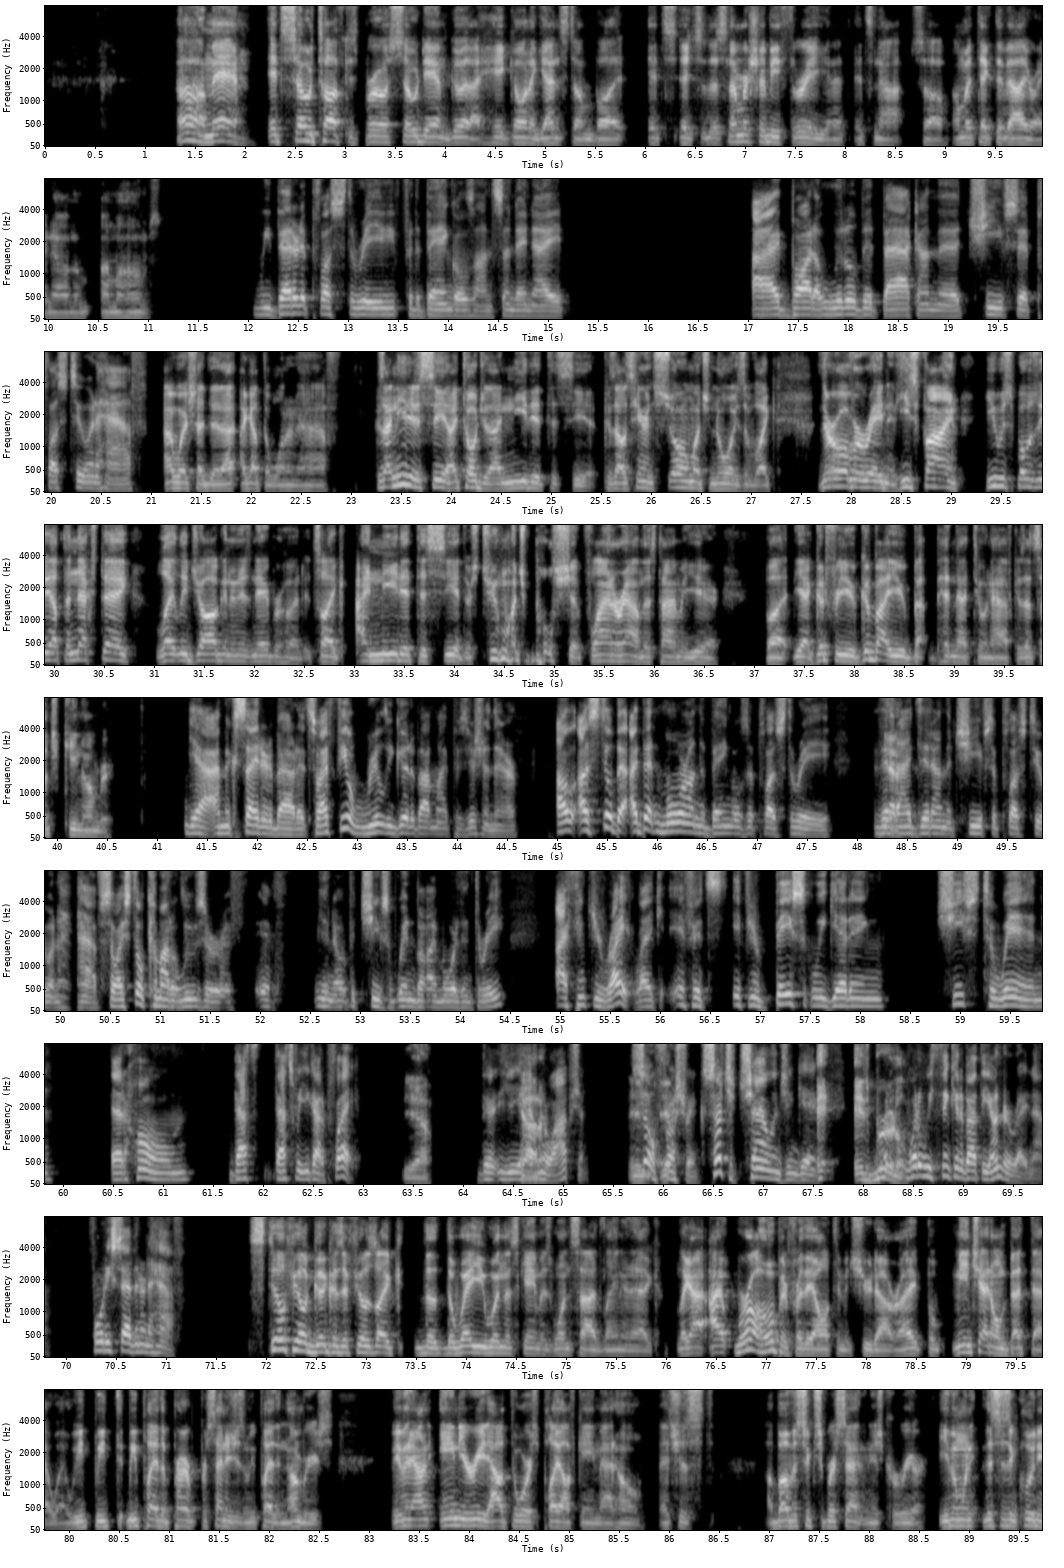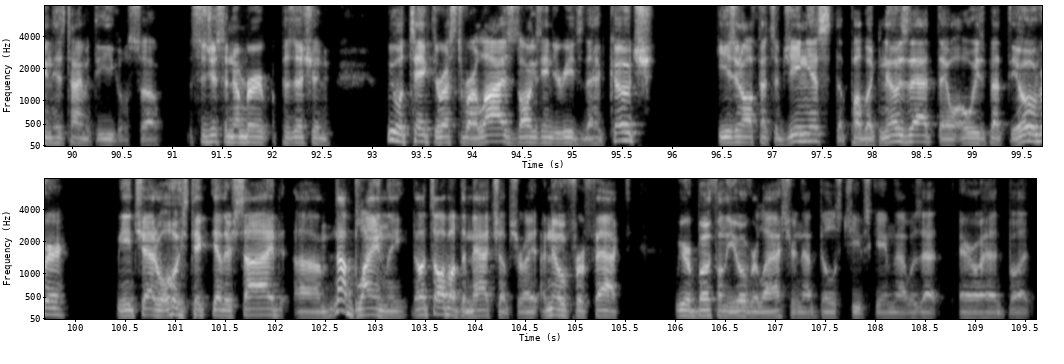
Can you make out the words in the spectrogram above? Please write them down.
Oh man, it's so tough because Burrow's so damn good. I hate going against him, but it's it's this number should be three, and it, it's not. So I'm gonna take the value right now on the, on Mahomes. We betted at plus three for the Bengals on Sunday night. I bought a little bit back on the Chiefs at plus two and a half. I wish I did. I, I got the one and a half because I needed to see it. I told you that I needed to see it because I was hearing so much noise of like they're overrating it. He's fine. He was supposed to be out the next day, lightly jogging in his neighborhood. It's like I needed to see it. There's too much bullshit flying around this time of year. But yeah, good for you. Good by you hitting that two and a half because that's such a key number. Yeah, I'm excited about it. So I feel really good about my position there. I'll, I'll still bet. I bet more on the Bengals at plus three than Yeah. I did on the Chiefs at plus two and a half. So I still come out a loser if if you know the Chiefs win by more than three. I think you're right. Like if it's if you're basically getting Chiefs to win at home, that's that's what you got to play. Yeah. There, you Got have it. no option. And so it- frustrating. Such a challenging game. it- it's What- brutal. What, are we thinking about the under right now? 47 and a half. still feel good because it feels like the the way you win this game is one side laying an egg. Like I, I we're all hoping for the ultimate shootout, right? But me and Chad don't bet that way. We we we play the per- percentages and we play the numbers. We have an Andy Reid outdoors playoff game at home. It's just above a sixty percent in his career, even when this is including his time at the Eagles. So this is just a number a position we will take the rest of our lives as long as Andy Reid's the head coach. He's an offensive genius. The public knows that. They will always bet the over me and Chad will always take the other side, um, not blindly. though It's all about the matchups, right? I know for a fact we were both on the over last year in that Bills Chiefs game that was at Arrowhead, but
